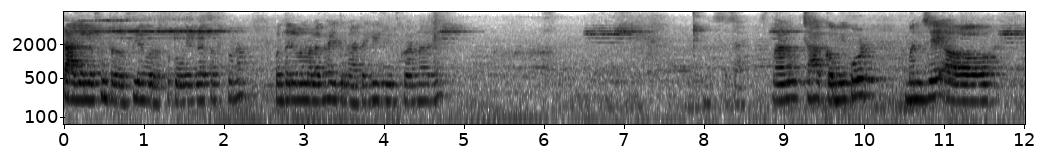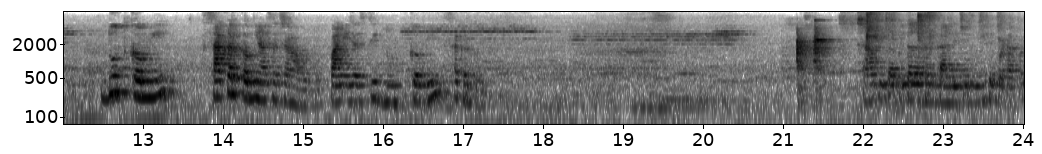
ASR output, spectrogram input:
ताजा लसूणचा फ्लेवर असतो तो वेगळाच असतो ना. पण तरी पण मला घाईत मी आता हेच यूज करणार आहे. कारण चहा. कमी गोड म्हणजे दूध कमी साखर कमी असा चहा होतो पाणी जास्ती दूध कमी साखर कमी. चहा पिता पिता जातात कांद्याची पटापट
